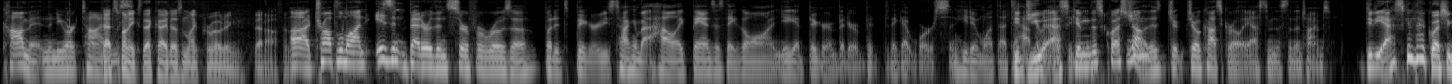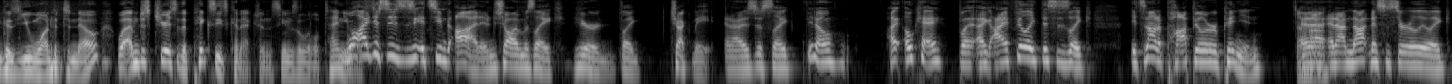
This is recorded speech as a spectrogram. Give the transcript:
comment in the New York Times. That's funny because that guy doesn't like promoting that often. Uh, Trompe isn't better than Surfer Rosa, but it's bigger. He's talking about how like bands as they go on, you get bigger and bigger, but they get worse. And he didn't want that to happen. Did you ask him this question? No, this, Joe, Joe Coscarelli asked him this in the Times. Did he ask him that question because you wanted to know? Well, I'm just curious if the Pixies connection seems a little tenuous. Well, I just it seemed odd, and Sean was like, "Here, like checkmate," and I was just like, you know, I okay, but I, I feel like this is like it's not a popular opinion, and, I, Uh-huh. and I'm not necessarily like,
